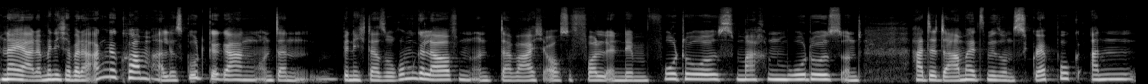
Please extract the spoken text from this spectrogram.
naja, dann bin ich aber da angekommen, alles gut gegangen und dann bin ich da so rumgelaufen und da war ich auch so voll in dem Fotos machen Modus und hatte damals mir so ein Scrapbook an,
